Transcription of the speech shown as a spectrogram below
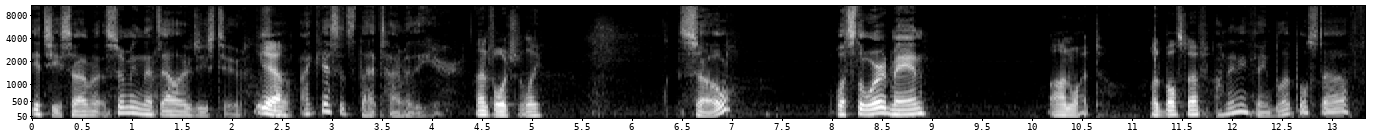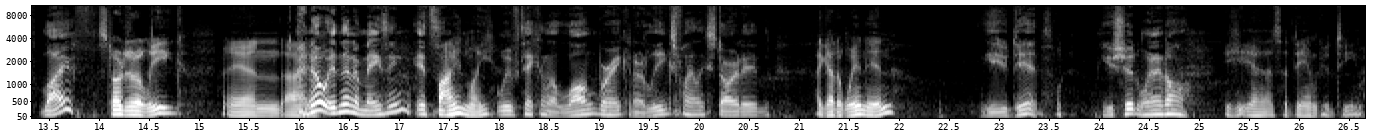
itchy, so I'm assuming that's allergies too. Yeah. So I guess it's that time of the year. Unfortunately, So, what's the word, man? on what Blood Bowl stuff? On anything, Blood Bowl stuff, life. Started a league, and I, I know, isn't that amazing? It's Finally, we've taken a long break and our league's finally started. I got a win in. You did. You should win it all. Yeah, that's a damn good team.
